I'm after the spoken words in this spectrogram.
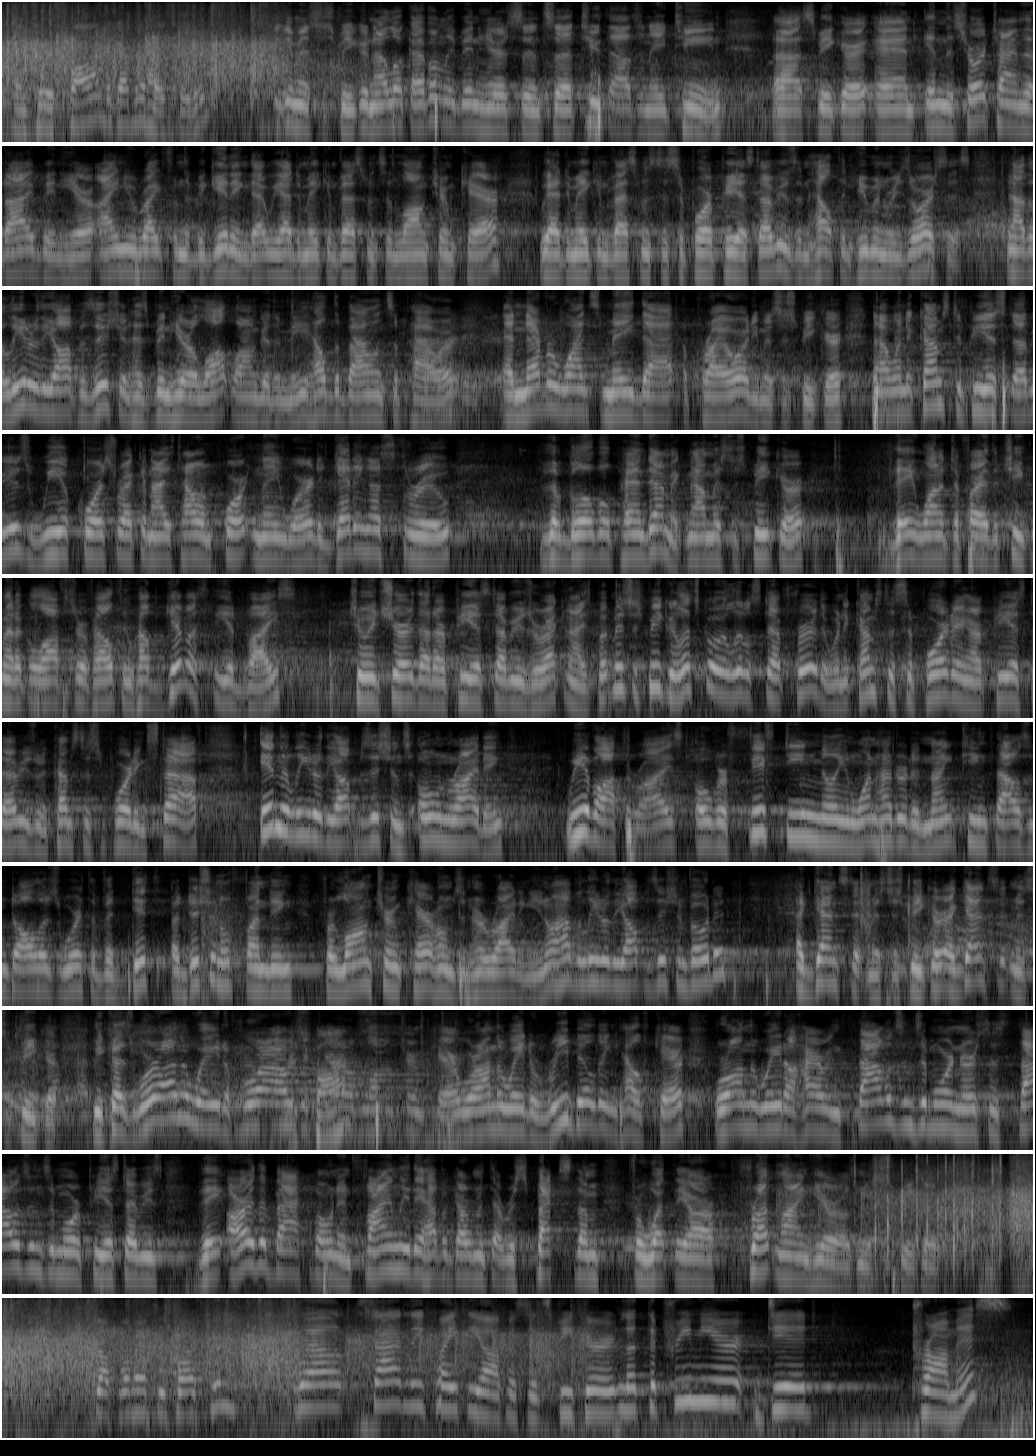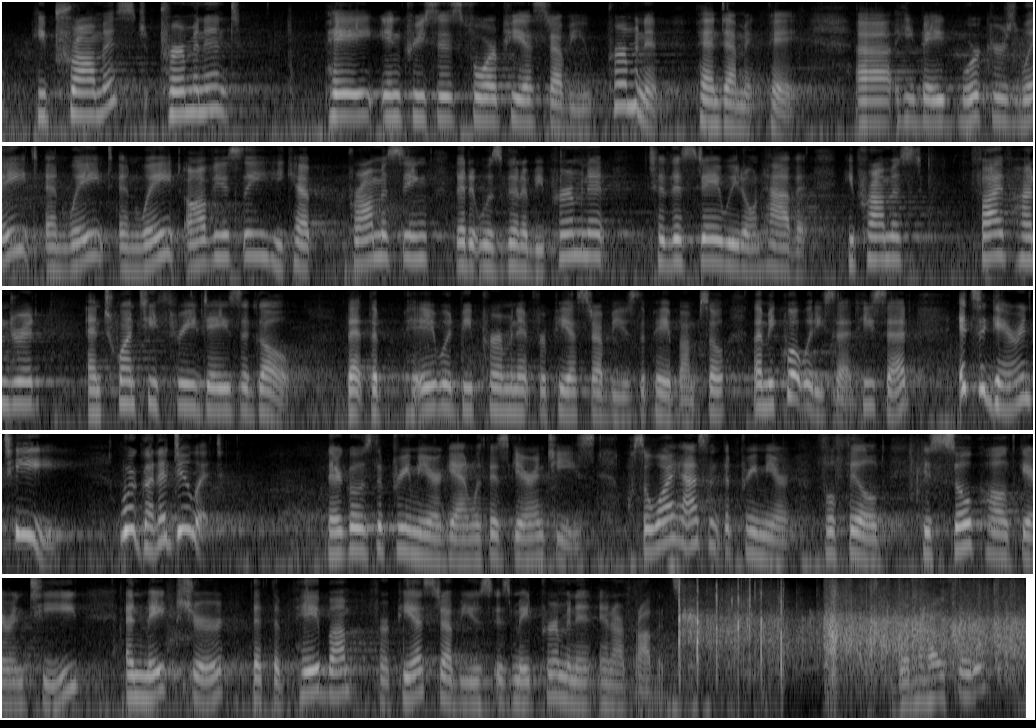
And to respond, the government House. Thank you, Mr. Speaker. Now, look, I've only been here since uh, 2018, uh, Speaker, and in the short time that I've been here, I knew right from the beginning that we had to make investments in long-term care. We had to make investments to support PSWs and health and human resources. Now, the Leader of the Opposition has been here a lot longer than me, held the balance of power, and never once made that a priority, Mr. Speaker. Now, when it comes to PSWs, we, of course, recognized how important they were to getting us through the global pandemic. Now, Mr. Speaker, they wanted to fire the Chief Medical Officer of Health, who helped give us the advice to ensure that our PSWs are recognized. But, Mr. Speaker, let's go a little step further. When it comes to supporting our PSWs, when it comes to supporting staff, in the Leader of the Opposition's own riding, we have authorized over $15,119,000 worth of additional funding for long-term care homes in her riding. You know how the Leader of the Opposition voted? Against it, Mr. Speaker. Against it, Mr. Speaker. Because we're on the way to four hours Response? of of long-term care. We're on the way to rebuilding health care. We're on the way to hiring thousands of more nurses, thousands of more PSWs. They are the backbone, and finally they have a government that respects them for what they are, frontline heroes, Mr. Speaker. Supplementary question. Well, sadly, quite the opposite, Speaker. Look, the Premier did promise, he promised permanent pay increases for PSW, permanent pandemic pay. Uh, he made workers wait and wait and wait. Obviously, he kept promising that it was going to be permanent. To this day, we don't have it. He promised 523 days ago that the pay would be permanent for PSWs, the pay bump. So let me quote what he said. He said, it's a guarantee. We're going to do it. There goes the Premier again with his guarantees. So why hasn't the Premier fulfilled his so-called guarantee and make sure that the pay bump for PSWs is made permanent in our province? Government House Leader.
